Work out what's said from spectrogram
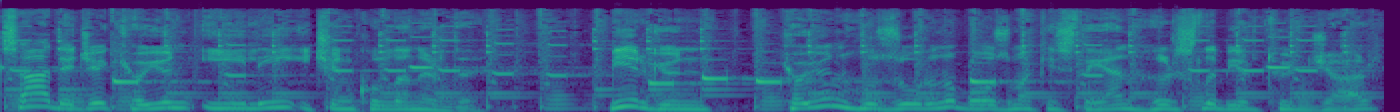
sadece köyün iyiliği için kullanırdı. Bir gün köyün huzurunu bozmak isteyen hırslı bir tüccar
